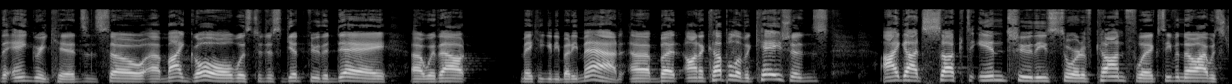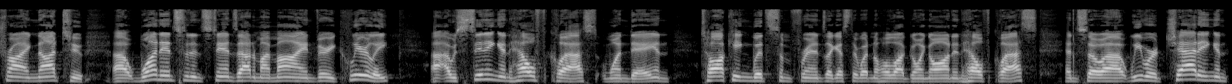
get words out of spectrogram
the angry kids. And so, uh, my goal was to just get through the day uh, without making anybody mad. Uh, but on a couple of occasions, I got sucked into these sort of conflicts, even though I was trying not to. Uh, one incident stands out in my mind very clearly. Uh, I was sitting in health class one day and talking with some friends. I guess there wasn't a whole lot going on in health class. And so uh, we were chatting, and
